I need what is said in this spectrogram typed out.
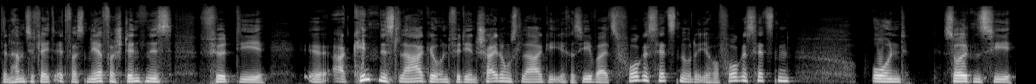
dann haben Sie vielleicht etwas mehr Verständnis für die äh, Erkenntnislage und für die Entscheidungslage Ihres jeweils Vorgesetzten oder Ihrer Vorgesetzten. Und sollten Sie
